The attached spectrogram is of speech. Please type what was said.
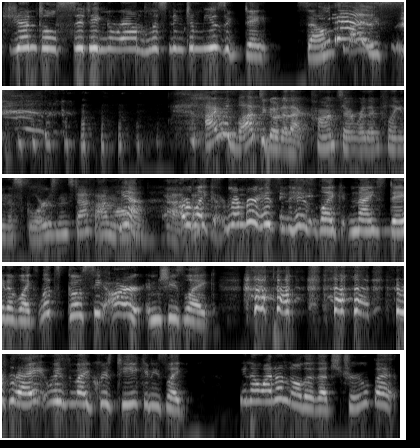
gentle sitting around listening to music date sounds nice I would love to go to that concert where they're playing the scores and stuff. I'm all Yeah. or like remember his his like nice date of like let's go see art and she's like right with my critique and he's like you know i don't know that that's true but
